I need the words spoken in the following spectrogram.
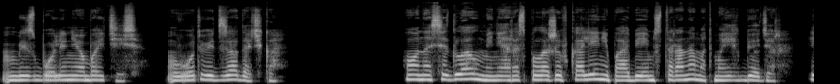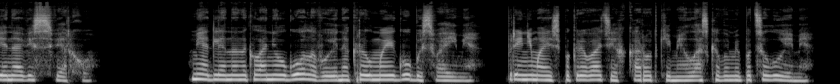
«Без боли не обойтись, вот ведь задачка». Он оседлал меня, расположив колени по обеим сторонам от моих бедер и навис сверху. Медленно наклонил голову и накрыл мои губы своими, принимаясь покрывать их короткими ласковыми поцелуями.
